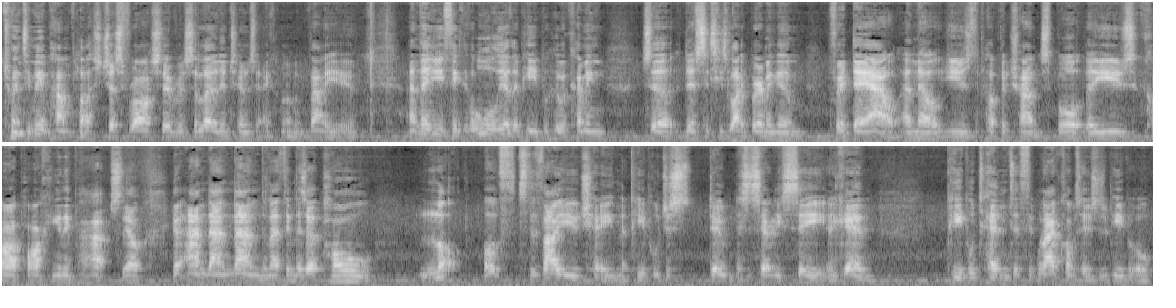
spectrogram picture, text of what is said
twenty million pound plus just for our service alone in terms of economic value, and then you think of all the other people who are coming to the cities like Birmingham for a day out, and they'll use the public transport, they'll use car parking, and then perhaps they'll you know, and and and, and I think there's a whole lot of the value chain that people just don't necessarily see. Again, people tend to th- when I have conversations with people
